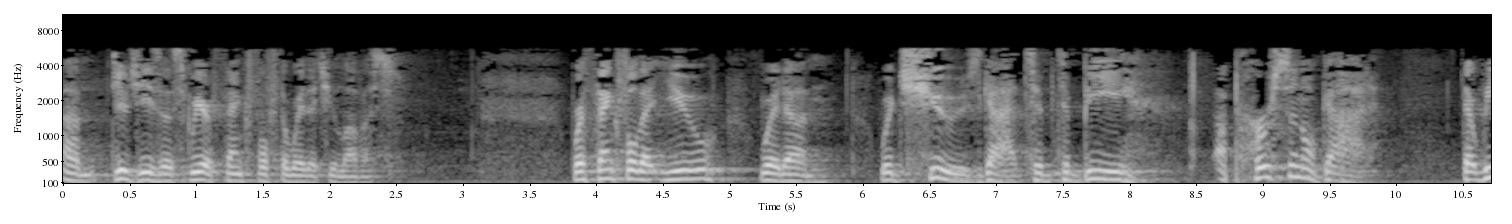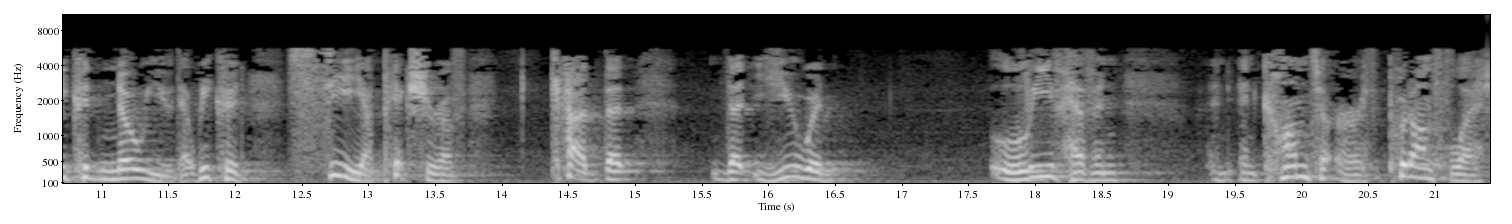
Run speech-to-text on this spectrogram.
Um, dear Jesus, we are thankful for the way that you love us. We're thankful that you would, um, would choose, God, to, to be a personal God, that we could know you, that we could see a picture of God, that, that you would leave heaven and, and come to earth, put on flesh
